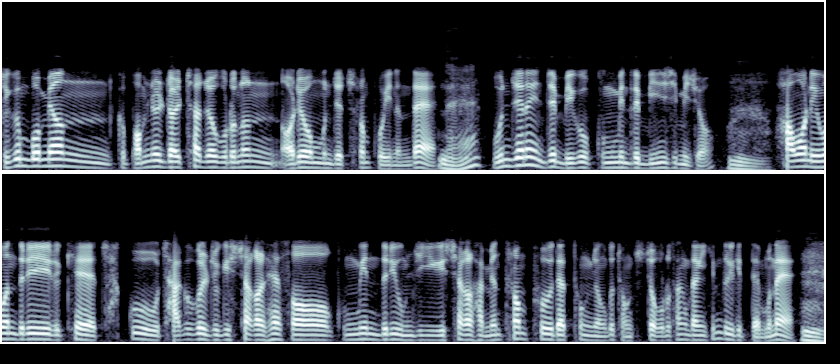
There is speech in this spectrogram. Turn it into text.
지금 보면 그 법률 절차적으로는 어려운 문제처럼 보이는데 네. 문제는 이제 미국 국민들의 민심이죠. 음. 하원 의원들이 이렇게 자꾸 자극을 주기 시작을 해서 국민들이 움직이기 시작을 하면 트럼프 대통령도 정치적으로 상당히 힘들기 때문에 음.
